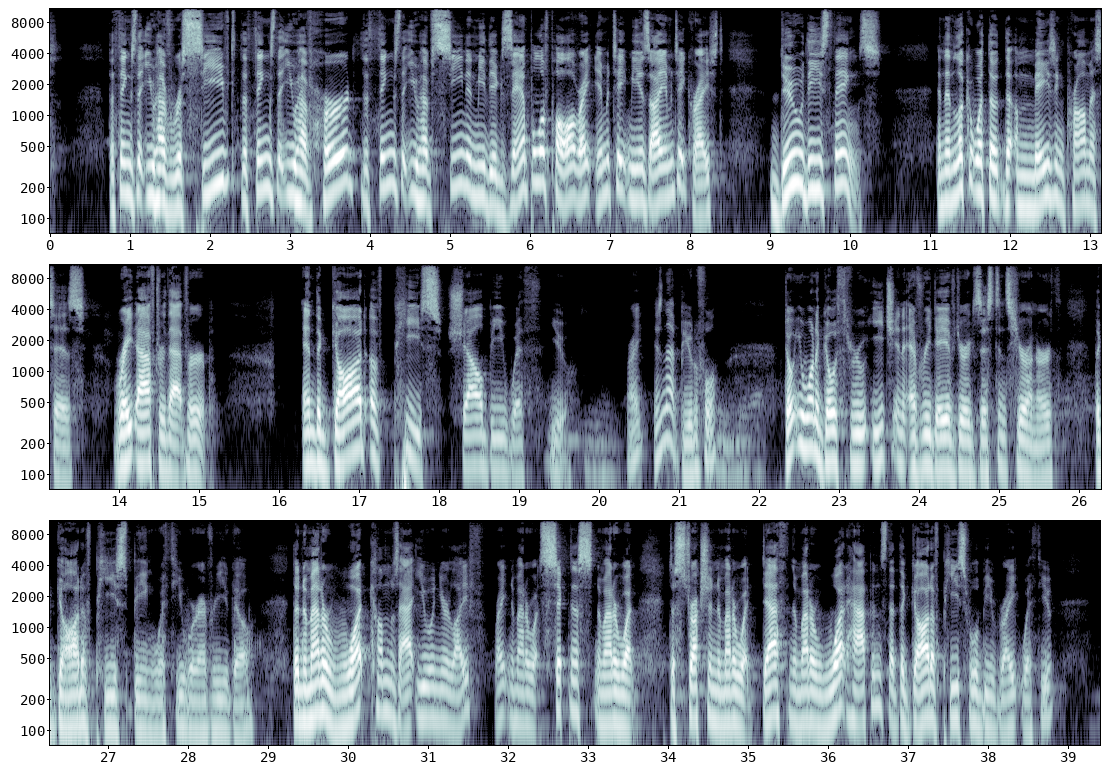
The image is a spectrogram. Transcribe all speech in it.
the things that you have received, the things that you have heard, the things that you have seen in me, the example of Paul, right? Imitate me as I imitate Christ. Do these things. And then look at what the, the amazing promise is right after that verb. And the God of peace shall be with you. Right? Isn't that beautiful? Don't you want to go through each and every day of your existence here on earth, the God of peace being with you wherever you go? That no matter what comes at you in your life, right? No matter what sickness, no matter what destruction, no matter what death, no matter what happens, that the God of peace will be right with you.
